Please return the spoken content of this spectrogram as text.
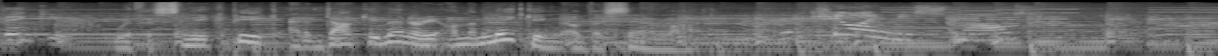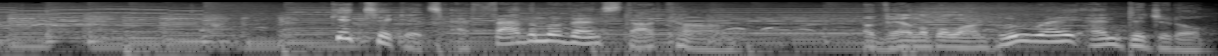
thinking. With a sneak peek at a documentary on the making of The Sandlot. You're killing me, Smalls. Get tickets at fathomevents.com. Available on Blu ray and digital.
